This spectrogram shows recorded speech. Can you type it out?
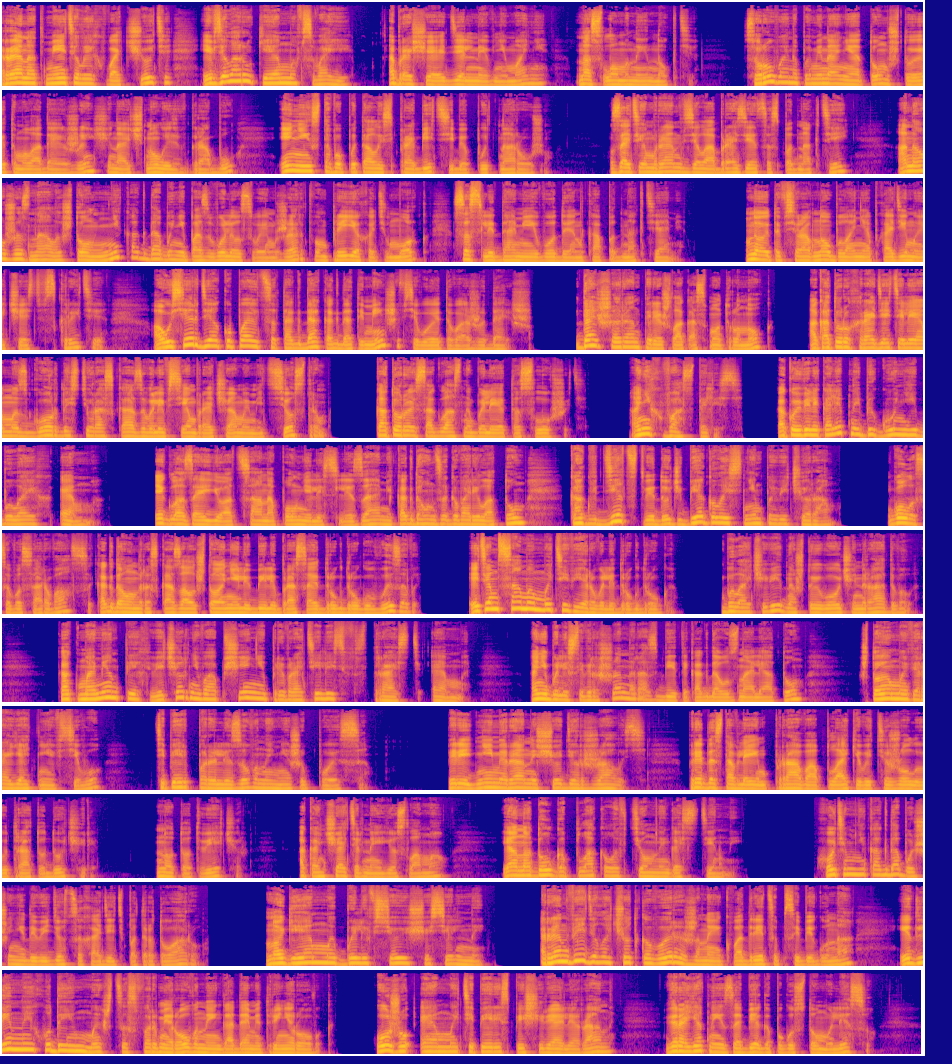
Рен отметила их в отчете и взяла руки Эммы в свои, обращая отдельное внимание на сломанные ногти суровое напоминание о том, что эта молодая женщина очнулась в гробу и неистово пыталась пробить себе путь наружу. Затем Рен взяла образец из-под ногтей. Она уже знала, что он никогда бы не позволил своим жертвам приехать в морг со следами его ДНК под ногтями. Но это все равно была необходимая часть вскрытия, а усердие окупаются тогда, когда ты меньше всего этого ожидаешь. Дальше Рен перешла к осмотру ног, о которых родители Эммы с гордостью рассказывали всем врачам и медсестрам, которые согласны были это слушать. Они хвастались, какой великолепной бегуньей была их Эмма. И глаза ее отца наполнились слезами, когда он заговорил о том, как в детстве дочь бегала с ним по вечерам. Голос его сорвался, когда он рассказал, что они любили бросать друг другу вызовы и тем самым мотивировали друг друга. Было очевидно, что его очень радовало, как моменты их вечернего общения превратились в страсть Эммы. Они были совершенно разбиты, когда узнали о том, что Эмма, вероятнее всего, теперь парализована ниже пояса. Перед ними Рен еще держалась, предоставляя им право оплакивать тяжелую утрату дочери. Но тот вечер окончательно ее сломал, и она долго плакала в темной гостиной. Хоть им никогда больше не доведется ходить по тротуару, ноги Эммы были все еще сильны. Рен видела четко выраженные квадрицепсы бегуна и длинные худые мышцы, сформированные годами тренировок. Кожу Эммы теперь испещряли раны, вероятно, из-за бега по густому лесу.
